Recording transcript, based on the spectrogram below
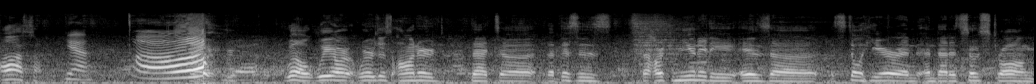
awesome. Yeah. Oh. Well, we are we're just honored that uh, that this is that our community is uh, still here and, and that it's so strong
